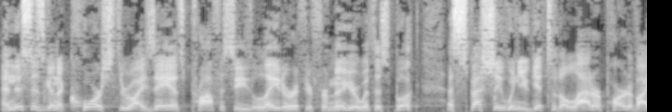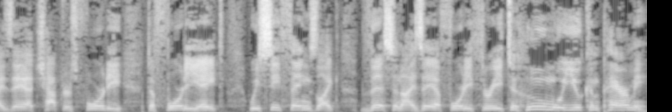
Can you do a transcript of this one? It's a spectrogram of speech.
And this is going to course through Isaiah's prophecies later, if you're familiar with this book, especially when you get to the latter part of Isaiah, chapters 40 to 48. We see things like this in Isaiah 43 To whom will you compare me?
